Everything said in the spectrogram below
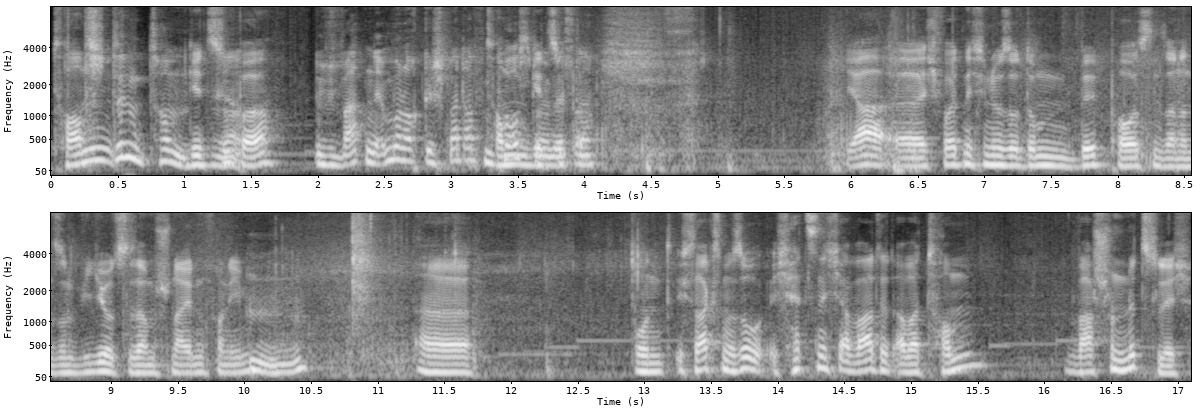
Tom Stimmt, Tom. geht Ja. super. Wir warten immer noch gespannt auf den Tom Post, geht super. Ja, äh, ich wollte nicht nur so dumm ein Bild posten, sondern so ein Video zusammenschneiden von ihm. Mhm. Äh, und ich sag's mal so, ich hätte es nicht erwartet, aber Tom war schon nützlich.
